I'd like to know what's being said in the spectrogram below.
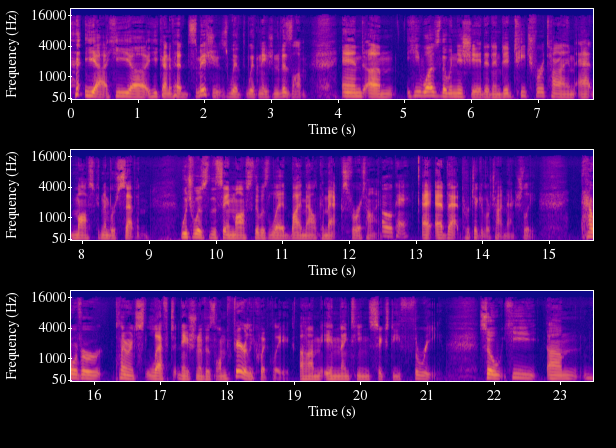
yeah, he uh, he kind of had some issues with with Nation of Islam, and um, he was though initiated and did teach for a time at Mosque Number Seven, which was the same mosque that was led by Malcolm X for a time Oh, okay. at, at that particular time, actually. However, Clarence left Nation of Islam fairly quickly um, in 1963. So he, um,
